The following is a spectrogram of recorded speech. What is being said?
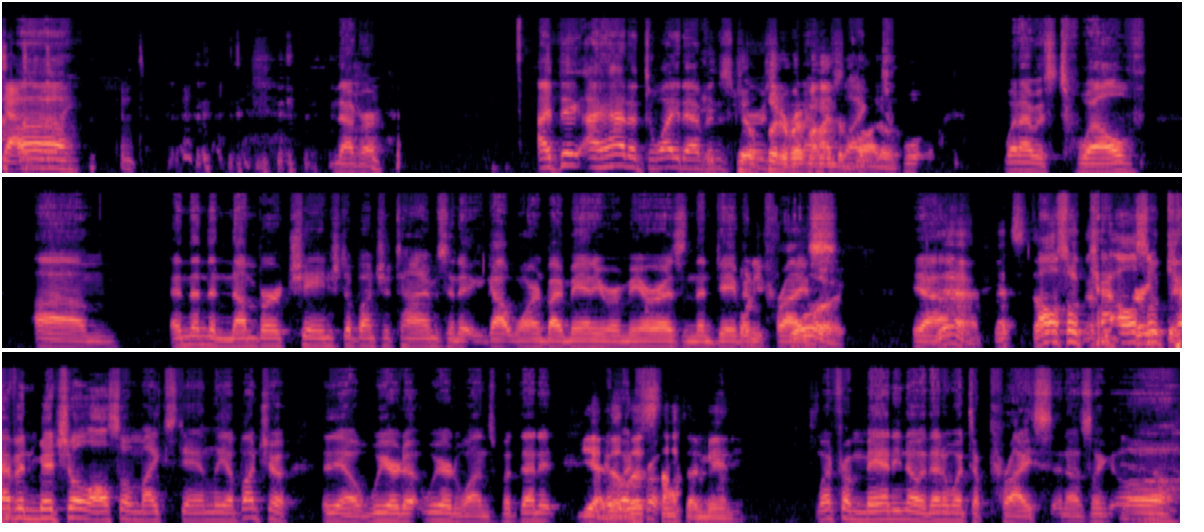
casually. Uh, Never. I think I had a Dwight Evans He'll jersey put it right behind the like bottle. tw- when I was 12. Um, and then the number changed a bunch of times and it got worn by Manny Ramirez and then David 24. Price. Yeah. Yeah, that's, that's Also, that's Ke- also thing. Kevin Mitchell, also Mike Stanley, a bunch of you know weird weird ones. But then it Yeah, it the, went let's from- stop at Manny. went from Manny, no, and then it went to Price, and I was like, oh,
